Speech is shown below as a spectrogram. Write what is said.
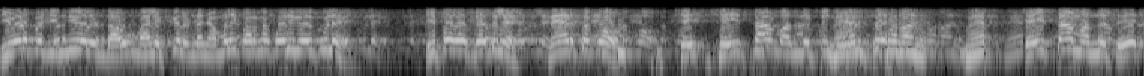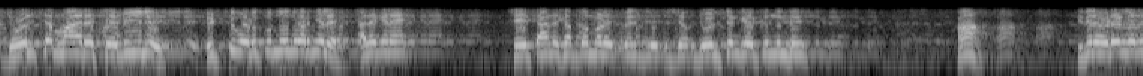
ഇവിടെ ഇപ്പൊ ജിന്നുകൾ ഉണ്ടാവും മലക്കുകളുണ്ടാവും. നമ്മൾ ഈ പറഞ്ഞ പോലെ കേൾക്കൂലേ? ഇപ്പൊ കേട്ടില്ലേ? നേരത്തെ പോ. ചെയ്ത്താൻ വന്നിട്ട് നേരത്തെ ചെയ്ത്താൻ വന്നിട്ട് ജ്യോത്സ്യന്മാരെ ചെവിയിൽ ഇട്ട് കൊടുക്കുന്നു എന്ന് പറഞ്ഞില്ലേ? അതെങ്ങനെ? ചെയ്ത്താന്റെ ശബ്ദം ഇവിടെ ജോ- ജ്യോത്സ്യം കേൾക്കുന്നുണ്ട്. ആ ഇതിലെവിടെയുള്ളത്?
